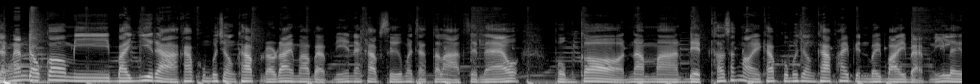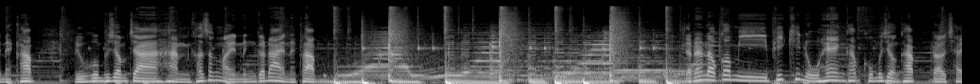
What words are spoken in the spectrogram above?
จากนั้นเราก็มีใบยี่หร่าครับคุณผู้ชมครับ เราได้มาแบบนี้นะครับ ซื้อมาจากตลาดเสร็จแล้ว ผมก็นำมาเด็ดเขาสักหน่อยครับคุณผู้ชมครับให้เป็นใบๆแบบนี้เลยนะครับหรือคุณผู้ชมจะหั่นเขาสักหน่อยหนึ่งก็ได้นะครับ จากนั้นเราก็มีพริกขี้หนูแห้งครับคุณผู้ชมครับ เราใช้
